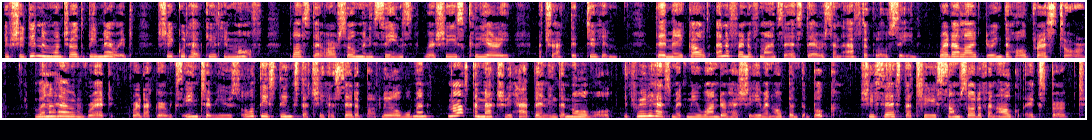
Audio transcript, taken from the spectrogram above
If she didn't want Jo to be married, she could have killed him off, Plus, there are so many scenes where she is clearly attracted to him. They make out, and a friend of mine says there is an afterglow scene. Greta lied during the whole press tour. When I have read Greta Gerwig's interviews, all these things that she has said about Little Woman, none of them actually happen in the novel. It really has made me wonder has she even opened the book? She says that she is some sort of an Alcott expert,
